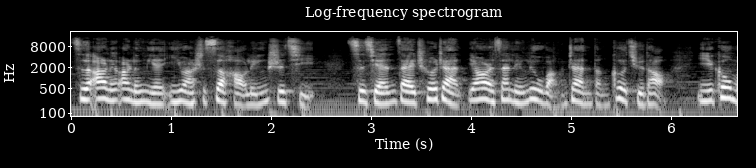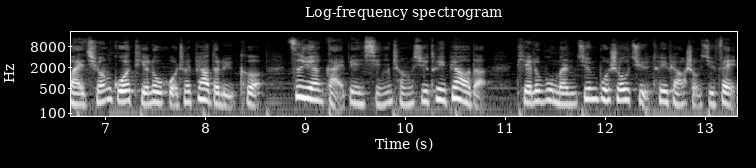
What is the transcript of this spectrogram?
自二零二零年一月二十四号零时起。此前，在车站、幺二三零六网站等各渠道已购买全国铁路火车票的旅客，自愿改变行程需退票的，铁路部门均不收取退票手续费；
